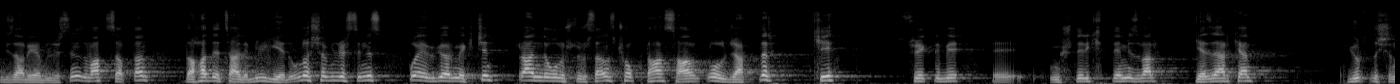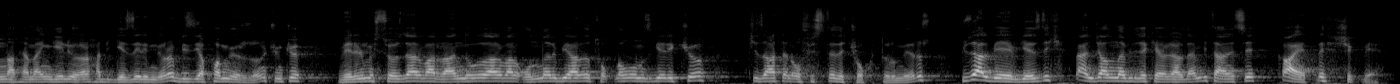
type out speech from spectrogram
bizi arayabilirsiniz. WhatsApp'tan daha detaylı bilgiye de ulaşabilirsiniz. Bu evi görmek için randevu oluşturursanız çok daha sağlıklı olacaktır. Ki sürekli bir e, müşteri kitlemiz var. Gezerken yurt dışından hemen geliyorlar. Hadi gezelim diyorlar. Biz yapamıyoruz onu. Çünkü verilmiş sözler var, randevular var. Onları bir arada toplamamız gerekiyor. Ki zaten ofiste de çok durmuyoruz. Güzel bir ev gezdik. Bence alınabilecek evlerden bir tanesi. Gayet de şık bir ev.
